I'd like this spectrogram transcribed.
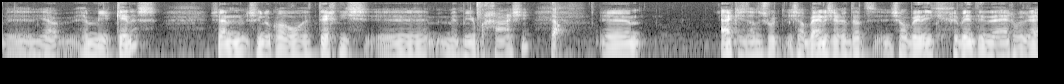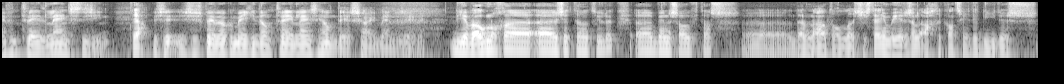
uh, ja, hebben meer kennis. Zijn misschien ook wel technisch uh, met meer bagage. Ja. Uh, eigenlijk is dat een soort, ik zou bijna zeggen, dat, zo ben ik gewend in een eigen bedrijf een tweede lijns te zien. Ja. Dus ze, ze spelen ook een beetje dan tweede lijns helpdesk, zou je bijna zeggen. Die hebben we ook nog uh, zitten natuurlijk binnen Sofitas. daar hebben we een aantal systeembeheerders aan de achterkant zitten die dus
